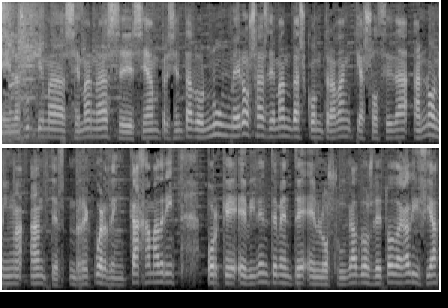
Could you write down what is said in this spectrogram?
En las últimas semanas eh, se han presentado numerosas demandas contra Bankia Sociedad Anónima, antes recuerden Caja Madrid, porque evidentemente en los juzgados de toda Galicia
